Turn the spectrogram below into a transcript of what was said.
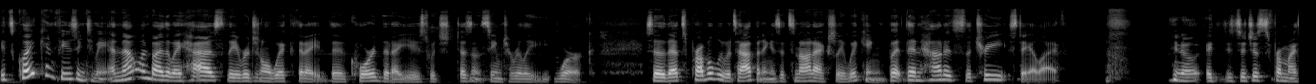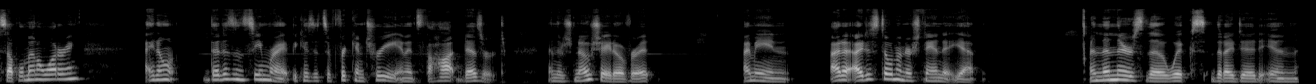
it's quite confusing to me. And that one, by the way, has the original wick that I, the cord that I used, which doesn't seem to really work. So that's probably what's happening is it's not actually wicking. But then how does the tree stay alive? you know, is it just from my supplemental watering? I don't, that doesn't seem right because it's a freaking tree and it's the hot desert and there's no shade over it. I mean, I, I just don't understand it yet. And then there's the wicks that I did in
